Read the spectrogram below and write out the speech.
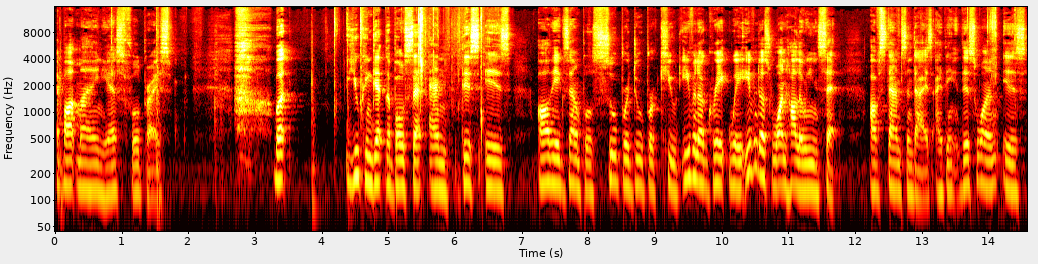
I bought mine, yes, full price. But you can get the bow set and this is all the examples super duper cute. Even a great way, even just one Halloween set of stamps and dies. I think this one is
